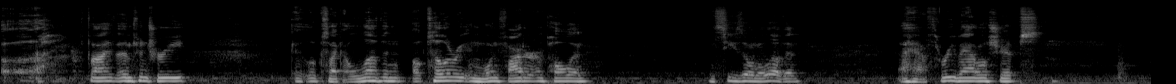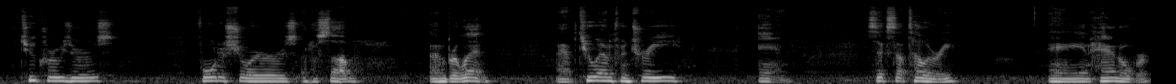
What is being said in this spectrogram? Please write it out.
uh, five infantry. It looks like 11 artillery and one fighter in Poland. In Sea Zone 11, I have three battleships, two cruisers, four destroyers, and a sub. In Berlin, I have two infantry and six artillery. And Hanover,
